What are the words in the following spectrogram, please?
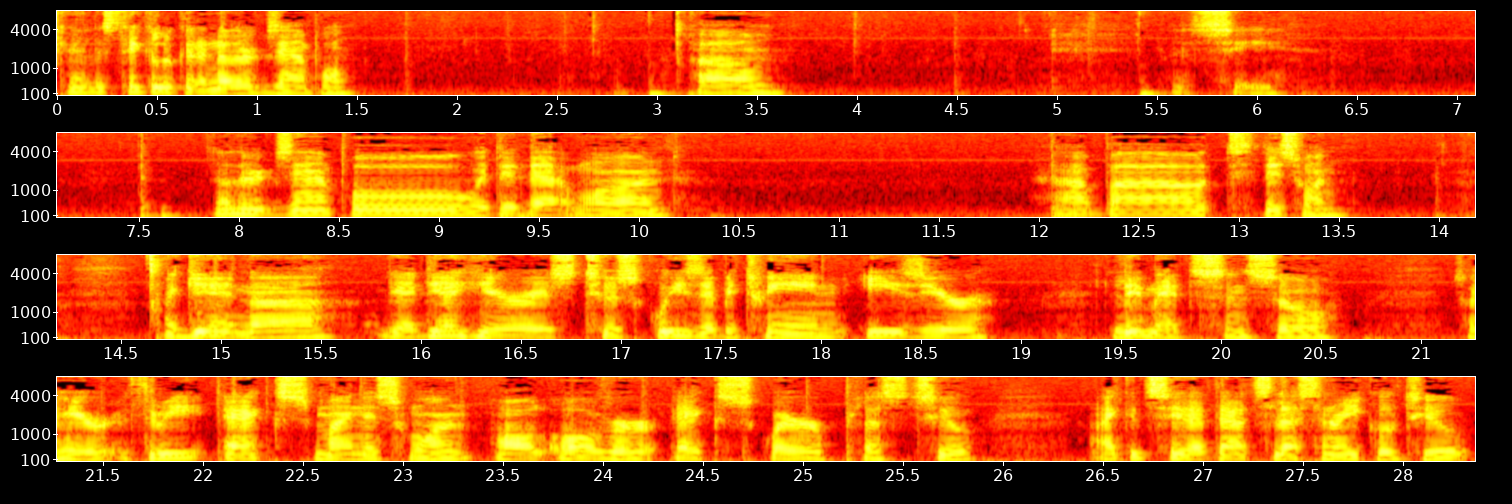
Okay, let's take a look at another example. Um, let's see. Another example, we did that one. About this one? Again, uh, the idea here is to squeeze it between easier limits, and so So here, 3x minus 1 all over x squared plus 2. I could say that that's less than or equal to,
